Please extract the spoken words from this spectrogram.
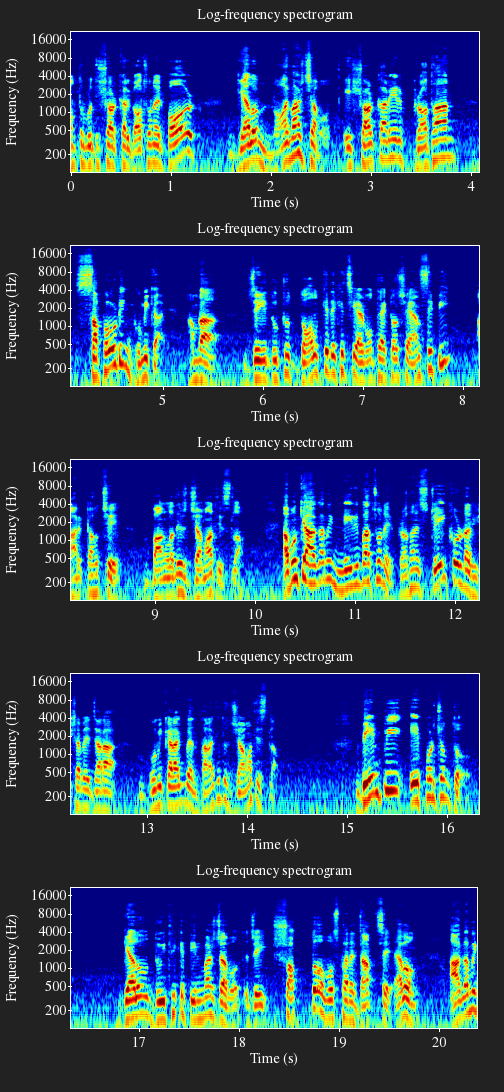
অন্তর্বর্তী সরকার গঠনের পর গেল নয় মাস যাবৎ এই সরকারের প্রধান সাপোর্টিং ভূমিকায় আমরা যে দুটো দলকে দেখেছি, এর মধ্যে একটা হচ্ছে এনসিপি আর একটা হচ্ছে বাংলাদেশ জামাত ইসলাম। এমনকি আগামী নির্বাচনে প্রধান স্টেক হোল্ডার হিসাবে যারা ভূমিকা রাখবেন, তারা কিন্তু জামাত ইসলাম। বিএনপি এ পর্যন্ত গেল দুই থেকে তিন মাস যাবত যে শক্ত অবস্থানে যাচ্ছে এবং আগামী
